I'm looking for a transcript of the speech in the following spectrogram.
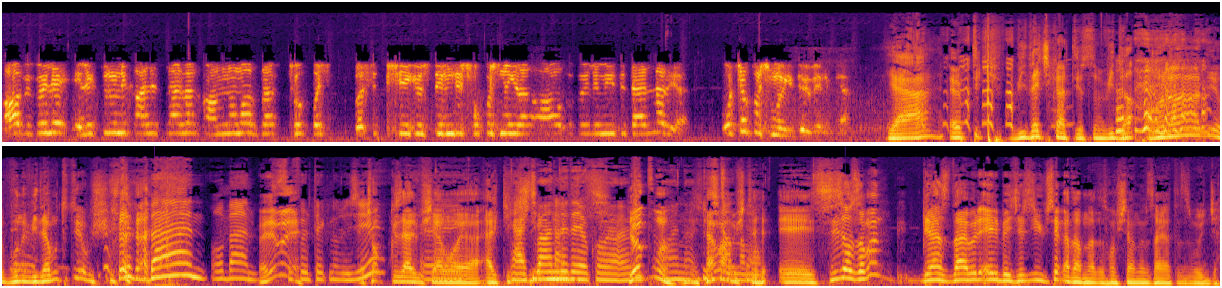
Abi böyle elektronik aletlerden anlamazlar. Çok basit, basit bir şey gösterince çok hoşuna gider. Aa bu böyle miydi derler ya. O çok hoşuma gidiyor benim ya. Ya öptük. Vida çıkartıyorsun. Vida. Ana diyor. Bunu vida mı tutuyormuş? ben. O ben. Öyle mi? Sıfır teknoloji. Çok güzel bir şey ama o ya. Erkek için. Gerçekten Bende de yok o ya. evet. Yok mu? Aynen. E, Hiç tamam anlamam. işte. Ee, siz o zaman biraz daha böyle el becerisi yüksek adamlardan hoşlandınız hayatınız boyunca.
